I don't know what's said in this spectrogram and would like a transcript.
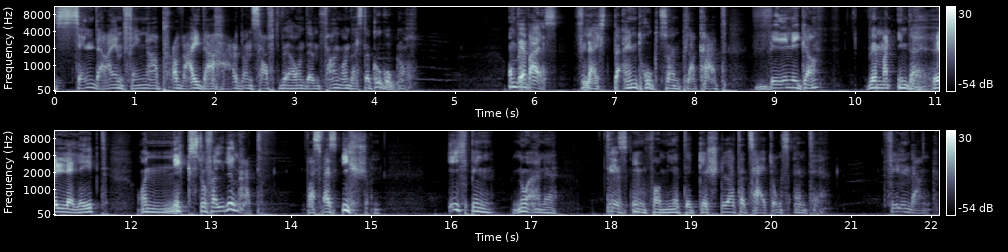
Sender, Empfänger, Provider, Hard- und Software und Empfang und das der Kuckuck noch. Und wer weiß, vielleicht beeindruckt so ein Plakat weniger, wenn man in der Hölle lebt und nichts zu verlieren hat. Was weiß ich schon. Ich bin nur eine desinformierte, gestörte Zeitungsente. Vielen Dank.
